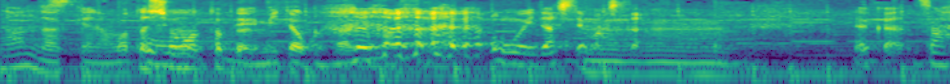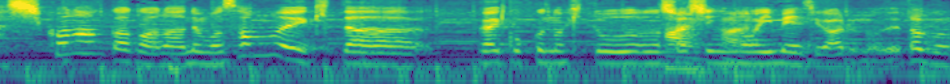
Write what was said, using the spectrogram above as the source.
なんだっけな私も多分見たことあります、ね。思い出してました、うんうんうんなんか雑誌かなんかかな。でも寒い着た外国の人の写真はいはいのイメージがあるので、多分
